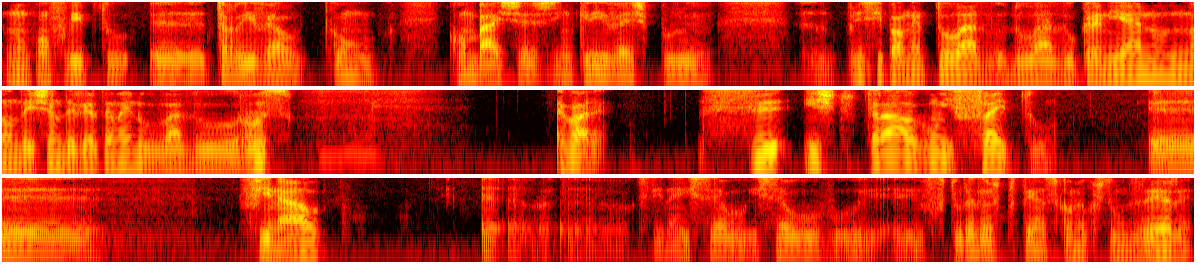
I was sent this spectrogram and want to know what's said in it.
num conflito uh, terrível, com, com baixas incríveis por principalmente do lado, do lado ucraniano, não deixando de haver também no lado russo. Agora, se isto terá algum efeito eh, final, eh, Cristina, isso é, o, isso é o, o, futuro a Deus pertence, como eu costumo dizer.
